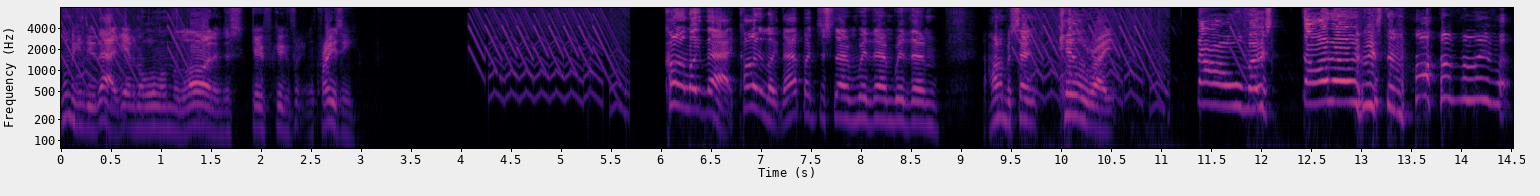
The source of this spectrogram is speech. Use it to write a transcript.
Nobody can do that, get them all on the line and just go fucking crazy. Kind of like that, kind of like that, but just um, with them, with them, um, 100% kill rate. Almost. Oh no, missed him. I don't believe it.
